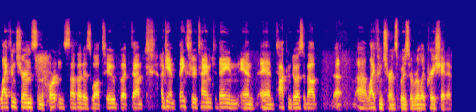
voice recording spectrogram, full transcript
life insurance and the importance of it as well too. But um, again, thanks for your time today and and and talking to us about uh, uh, life insurance, Bruce. I really appreciate it.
